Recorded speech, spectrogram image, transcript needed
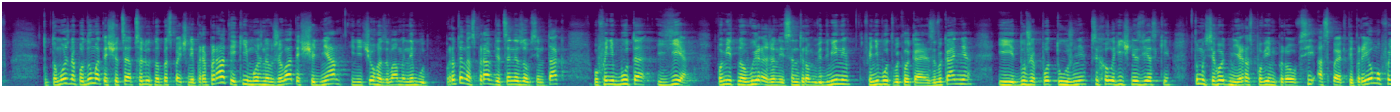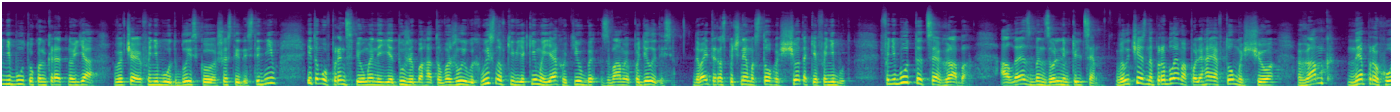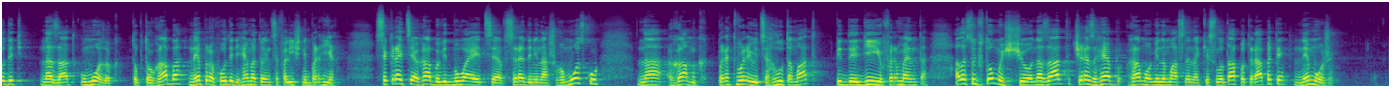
Тобто можна подумати, що це абсолютно безпечний препарат, який можна вживати щодня і нічого з вами не буде. Проте насправді це не зовсім так. У фенібута є помітно виражений синдром відміни. Фенібут викликає звикання і дуже потужні психологічні зв'язки. Тому сьогодні я розповім про всі аспекти прийому фенібуту. Конкретно я вивчаю фенібут близько 60 днів, і тому, в принципі, у мене є дуже багато важливих висновків, якими я хотів би з вами поділитися. Давайте розпочнемо з того, що таке фенібут. Фенібут це габа, але з бензольним кільцем. Величезна проблема полягає в тому, що гамк не проходить назад у мозок, тобто габа не проходить гематоенцефалічний бар'єр. Секреція габи відбувається всередині нашого мозку. На гамк перетворюється глутамат під дією фермента. Але суть в тому, що назад через геб гамоаміномасляна кислота потрапити не може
